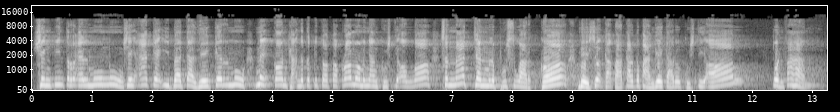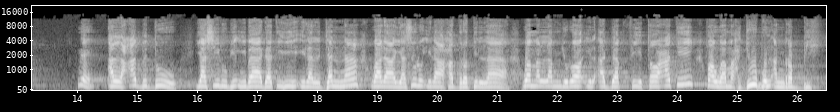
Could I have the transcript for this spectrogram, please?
Sing pinter ilmumu, sing akeh ibadah zikirmu, mek kon gak netepi tata krama menyang Gusti Allah, senajan mlebu swarga, besok gak bakal kepanggih karo Gusti Allah pun faham. Nggih, al-abdu yasiru bi ibadatihi ilal jannah wala yasulu ila hadratillah wa man lam yura'il adab fi ta'ati fa huwa mahjubun an rabbih.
